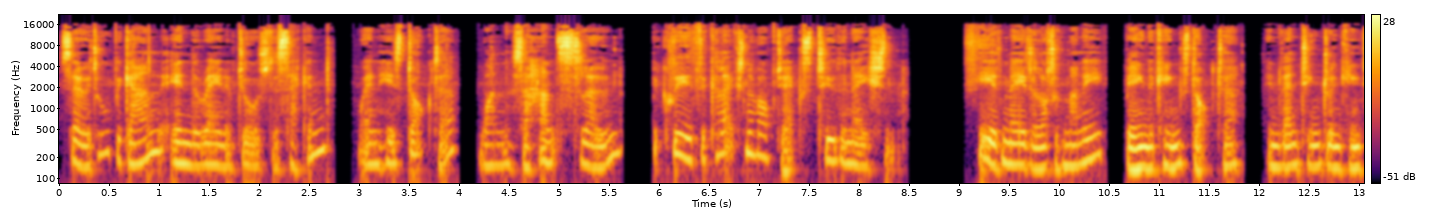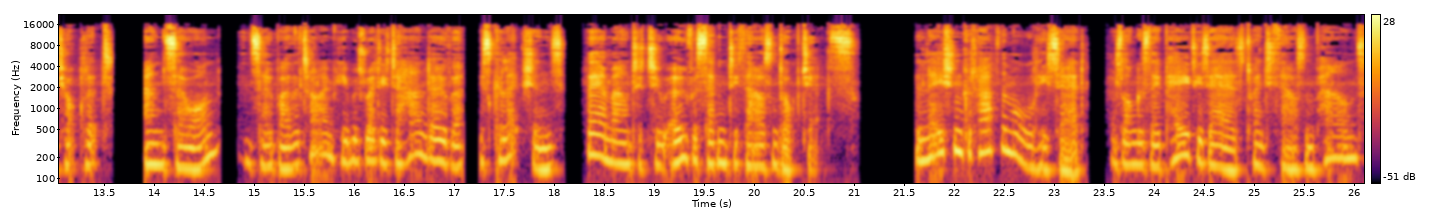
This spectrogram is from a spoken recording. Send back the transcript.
So it all began in the reign of George II, when his doctor, one Sir Hans Sloane, bequeathed a collection of objects to the nation. He had made a lot of money being the king's doctor, inventing drinking chocolate, and so on, and so by the time he was ready to hand over his collections, they amounted to over 70,000 objects. The nation could have them all, he said, as long as they paid his heirs £20,000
